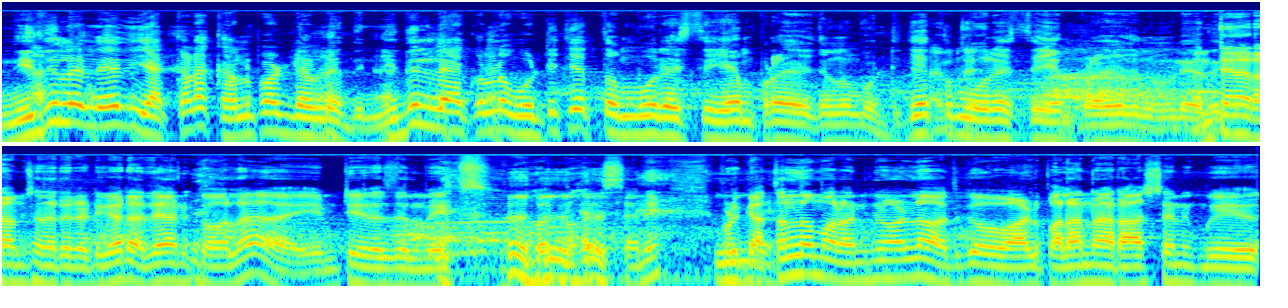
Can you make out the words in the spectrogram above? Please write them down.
నిధులు అనేది ఎక్కడ కనపడడం లేదు. నిధులు లేకుండా ఒట్టి చేత్తో మూరేస్తే ఏం ప్రయోజనం? ఒట్టి చేత్తో మూరేస్తే ఏం ప్రయోజనం లేదు. అంతేనా రామచంద్రారెడ్డి గారు? అదే అనుకోవాలా? ఎంటీ రిజల్ మేక్స్ అని. ఇప్పుడు గతంలో మనం అనుకునే వాళ్ళం అదిగో వాళ్ళు పలానా రాష్ట్రానికి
